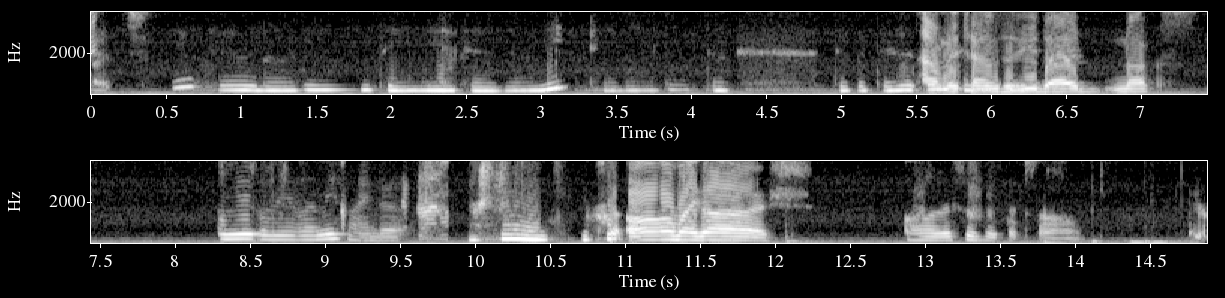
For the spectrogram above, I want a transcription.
clutch. How many times have you died, Nux? Let me let me let me find it. Oh my gosh. Oh, this is a good song.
